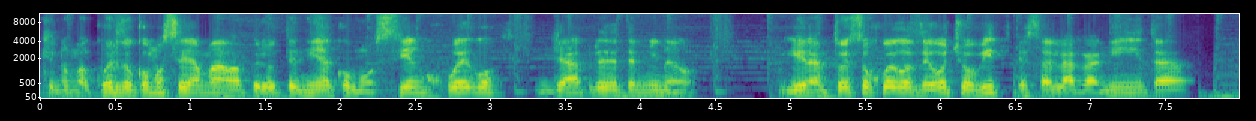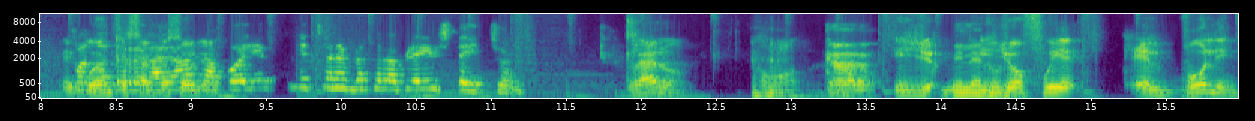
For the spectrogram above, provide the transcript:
que no me acuerdo cómo se llamaba, pero tenía como 100 juegos ya predeterminados. Y eran todos esos juegos de 8 bits, esa es la ranita, el Cuando te que salta sobre... la PlayStation de la PlayStation. Claro, como Claro. Y yo, y yo fui el bullying.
